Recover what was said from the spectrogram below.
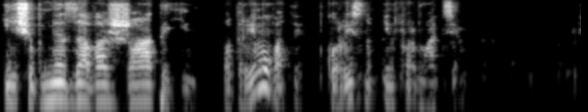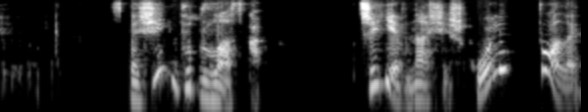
і щоб не заважати їм отримувати корисну інформацію. Скажіть, будь ласка, чи є в нашій школі туалет?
